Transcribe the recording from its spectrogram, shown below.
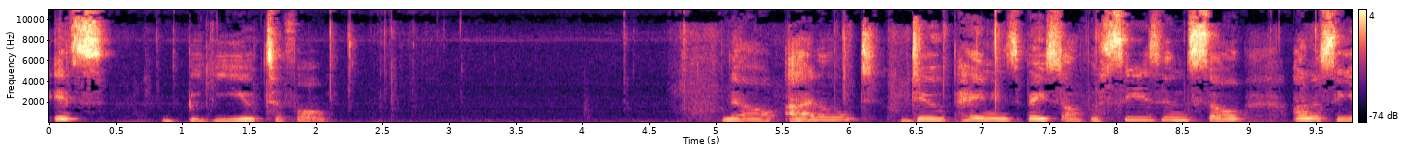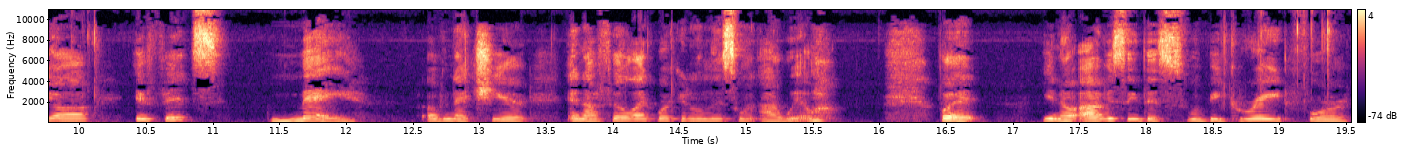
It's beautiful. Now, I don't do paintings based off of seasons, so honestly, y'all, if it's May of next year and I feel like working on this one, I will. But, you know, obviously this would be great for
